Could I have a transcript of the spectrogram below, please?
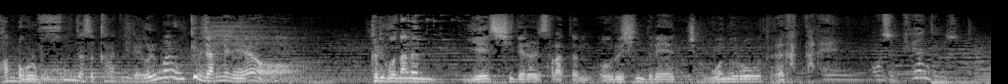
관복을 혼자서 갈아입는 게 얼마나 웃기는 장면이에요. 그리고 나는 옛 시대를 살았던 어르신들의 정원으로 들어간다네. 어, 저 표현 되게 좋다.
